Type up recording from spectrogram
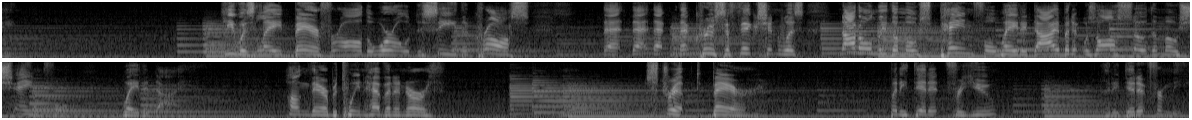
He was laid bare for all the world to see. The cross, that, that, that, that crucifixion was not only the most painful way to die, but it was also the most shameful way to die. Hung there between heaven and earth, stripped bare. But he did it for you, and he did it for me.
